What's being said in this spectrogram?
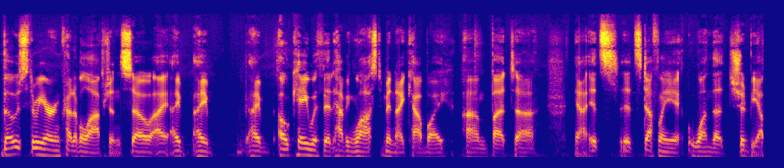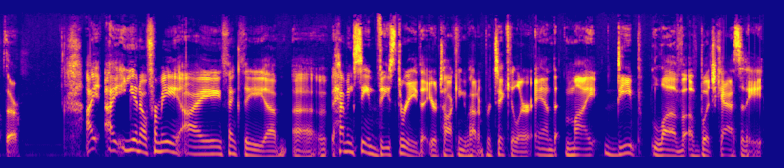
those three are incredible options. So I, I, I I'm okay with it having lost Midnight Cowboy, um, but uh, yeah, it's it's definitely one that should be up there. I, I, you know, for me, I think the uh, uh, having seen these three that you're talking about in particular, and my deep love of Butch Cassidy,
